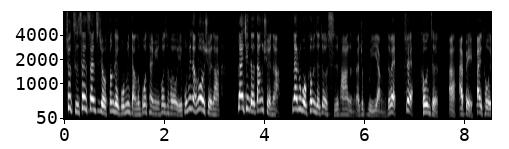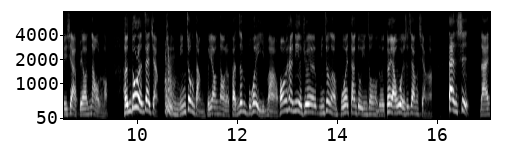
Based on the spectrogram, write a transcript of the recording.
就只剩三十九分给国民党的郭台铭或是侯友宜，国民党落选啊，赖清德当选啊，那如果柯文哲只有十趴呢，那就不一样了，对不对？所以柯文哲啊，阿北拜托一下，不要闹了哈。很多人在讲 民众党不要闹了，反正不会赢嘛。黄维汉，你也觉得民众党不会单独赢总统，对不对？对啊，我也是这样想啊。但是来，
